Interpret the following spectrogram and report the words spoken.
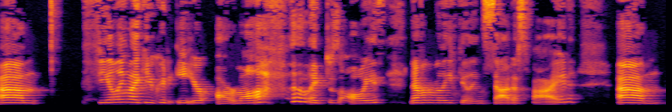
Um, feeling like you could eat your arm off, like just always never really feeling satisfied. Um,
